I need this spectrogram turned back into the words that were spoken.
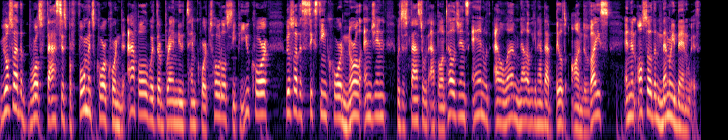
We also have the world's fastest performance core according to Apple with their brand new 10 core total CPU core. We also have a 16 core neural engine, which is faster with Apple Intelligence and with LLM now that we can have that built on device. And then also the memory bandwidth.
